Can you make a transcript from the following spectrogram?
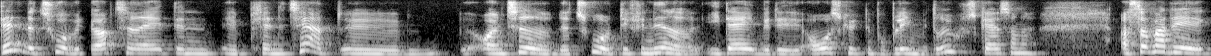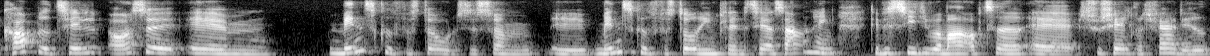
den natur, vi er optaget af, den øh, planetært øh, orienterede natur, defineret i dag ved det overskyggende problem med drivhusgasserne. Og så var det koblet til også øh, mennesket forståelse som øh, mennesket forstået i en planetær sammenhæng. Det vil sige, at de var meget optaget af social retfærdighed.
